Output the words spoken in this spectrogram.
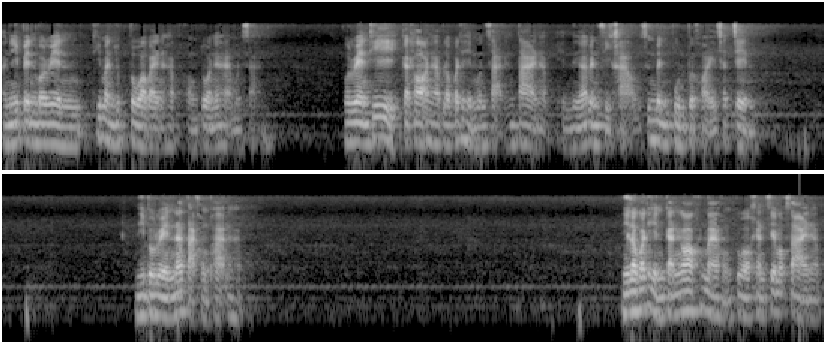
อันนี้เป็นบริเวณที่มันยุบตัวไปนะครับ ของตัวเนื้อหามวลสาร บริเวณที่กระเทาะนะครับ เราก็จะเห็นมวลสารข้างใต้นะครับ เห็นเนื้อเป็นสีขาว ซึ่งเป็นปูนเปลือกหอยชัดเจน นี่บริเวณหน้าตักของพระนะครับ นี่เราก็จะเห็นการงอกขึ้นมาของตัวแคลเซียมออกไซด์นะครับ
